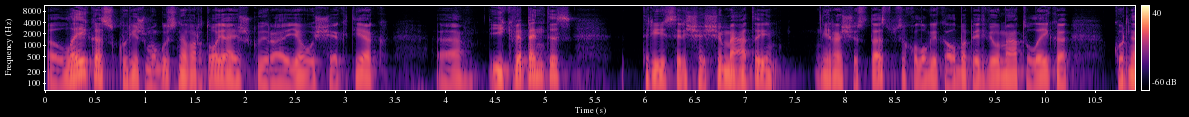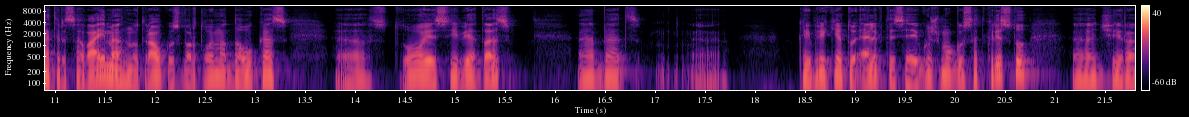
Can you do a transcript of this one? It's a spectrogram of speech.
Laikas, kurį žmogus nevartoja, aišku, yra jau šiek tiek e, įkvepiantis. 3 ir 6 metai yra šis tas, psichologai kalba apie 2 metų laiką, kur net ir savaime, nutraukus vartojimą, daug kas e, stojasi į vietas, e, bet e, kaip reikėtų elgtis, jeigu žmogus atkristų, čia yra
